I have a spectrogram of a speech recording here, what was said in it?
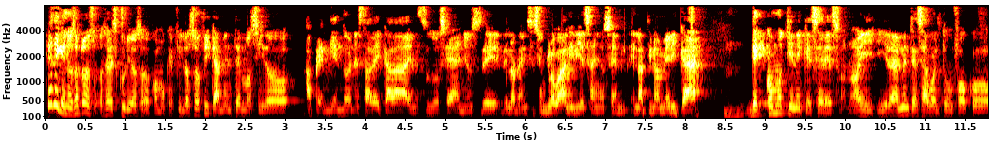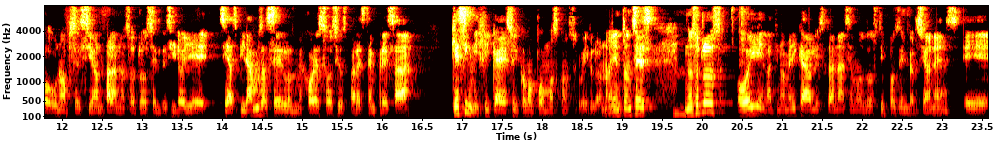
Fíjate que nosotros, o sea, es curioso, como que filosóficamente hemos ido aprendiendo en esta década, en estos 12 años de, la organización global y 10 años en, Latinoamérica, de cómo tiene que ser eso, ¿no? Y, y, realmente se ha vuelto un foco, una obsesión para nosotros el decir, oye, si aspiramos a ser los mejores socios para esta empresa, qué significa eso y cómo podemos construirlo, ¿no? Entonces, nosotros hoy en Latinoamérica habla hispana hacemos dos tipos de inversiones. Eh,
